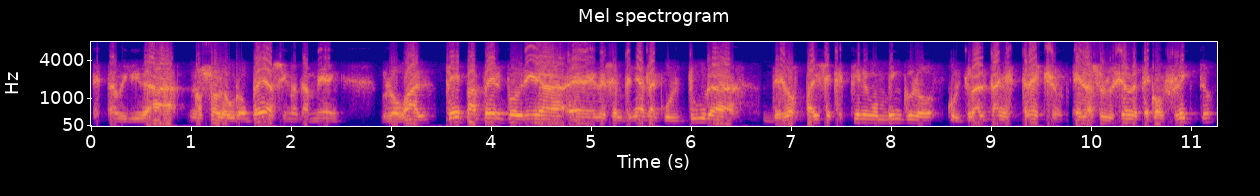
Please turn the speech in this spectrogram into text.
estabilidad no solo europea, sino también global, qué papel podría eh, desempeñar la cultura de dos países que tienen un vínculo cultural tan estrecho en la solución de este conflicto,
